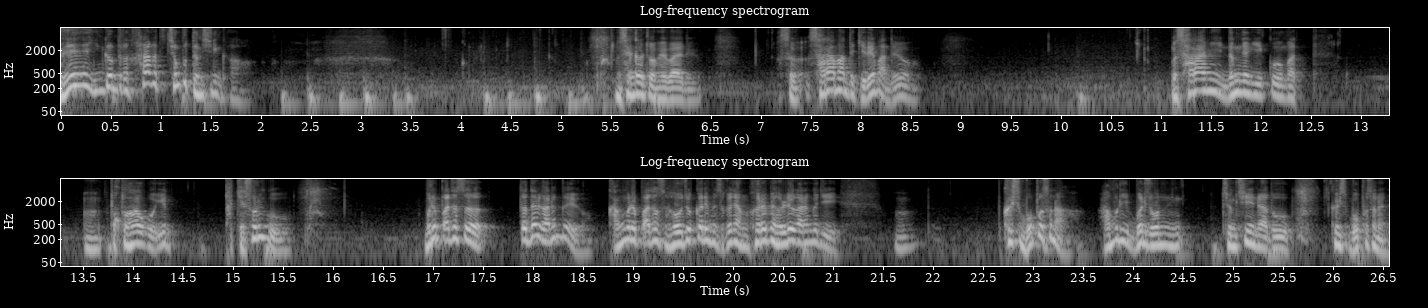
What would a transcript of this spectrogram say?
왜 임금들은 하나같이 전부 덩신인가? 생각을 좀 해봐야 돼요. 그래서 사람한테 기대면 안 돼요. 뭐 사람이 능력이 있고 막 어, 똑똑하고 이게 다 개소리고 물에 빠져서 떠내려가는 거예요. 강물에 빠져서 허우적거리면서 그냥 흐름에 흘려가는 거지. 어, 거기서 못 벗어나. 아무리 머리 좋은 정치인이라도 거기서 못 벗어나요.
